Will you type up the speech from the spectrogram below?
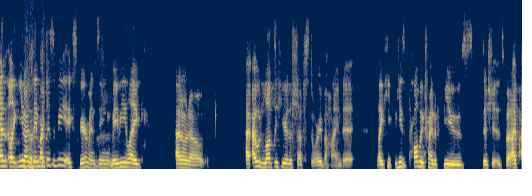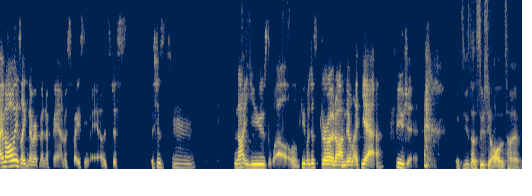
And like, you know, they might just be experimenting. Maybe like, I don't know. I, I would love to hear the chef's story behind it. Like he, he's probably trying to fuse dishes, but I've, I've always like never been a fan of spicy mayo. It's just, it's just Mm. not used well. People just throw it on. They're like, yeah, fusion. It's used on sushi all the time.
